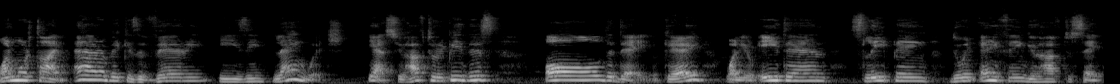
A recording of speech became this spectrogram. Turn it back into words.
One more time, Arabic is a very easy language. Yes, you have to repeat this all the day, okay? While you're eating, sleeping, doing anything, you have to say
